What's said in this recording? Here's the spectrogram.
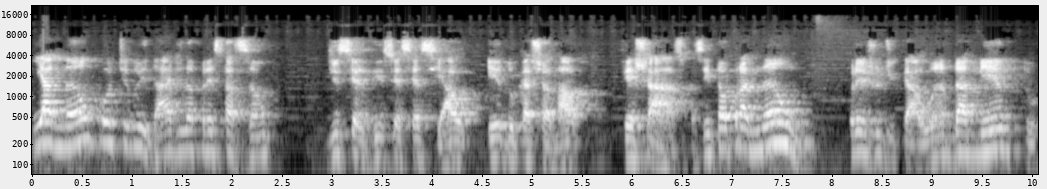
e a não continuidade da prestação de serviço essencial educacional, fecha aspas. Então, para não prejudicar o andamento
